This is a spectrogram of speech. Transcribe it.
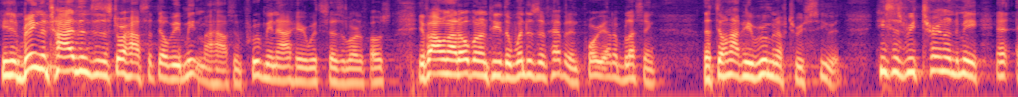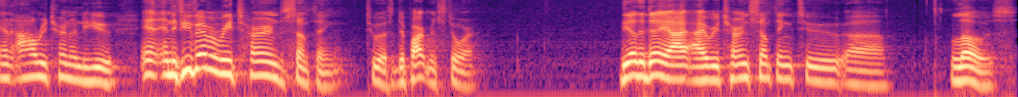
He said, Bring the tithes into the storehouse that there will be meat in my house, and prove me now herewith, says the Lord of hosts, if I will not open unto you the windows of heaven and pour you out a blessing, that there'll not be room enough to receive it. He says, Return unto me, and, and I'll return unto you. And, and if you've ever returned something to a department store, the other day I, I returned something to. Uh, Lowe's.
